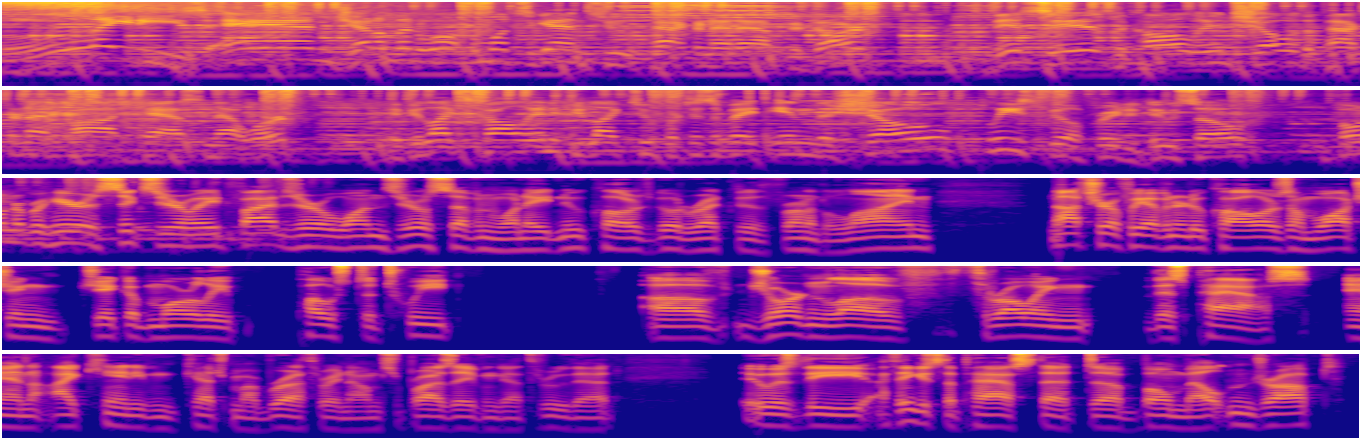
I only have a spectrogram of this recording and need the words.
Ladies and gentlemen, welcome once again to Packernet After Dark. This is the call in show of the Packernet Podcast Network. If you'd like to call in, if you'd like to participate in the show, please feel free to do so. The phone number here is 608 501 0718. New callers go directly to the front of the line. Not sure if we have any new callers. I'm watching Jacob Morley post a tweet of Jordan Love throwing this pass, and I can't even catch my breath right now. I'm surprised I even got through that. It was the, I think it's the pass that uh, Bo Melton dropped.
